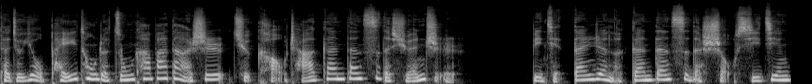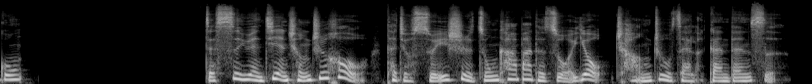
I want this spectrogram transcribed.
他就又陪同着宗喀巴大师去考察甘丹寺的选址，并且担任了甘丹寺的首席监工。在寺院建成之后，他就随侍宗喀巴的左右，常住在了甘丹寺。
